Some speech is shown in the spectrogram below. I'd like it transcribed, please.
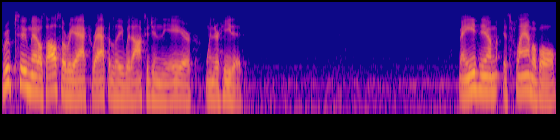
Group 2 metals also react rapidly with oxygen in the air when they're heated. Magnesium is flammable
